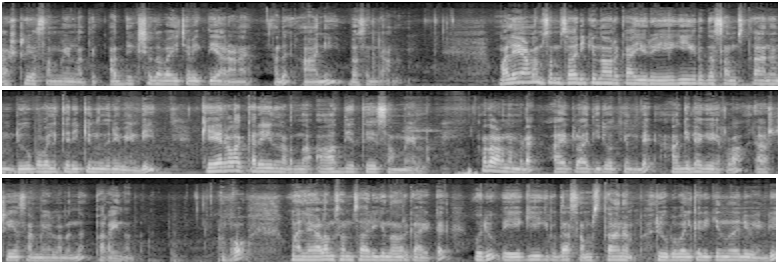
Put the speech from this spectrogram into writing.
രാഷ്ട്രീയ സമ്മേളനത്തിൽ അധ്യക്ഷത വഹിച്ച വ്യക്തി ആരാണ്? അത് ആനി ബസന്റാണ് മലയാളം സംസാരിക്കുന്നവർക്കായി ഒരു ഏകീകൃത സംസ്ഥാനം രൂപവൽക്കരിക്കുന്നതിന് വേണ്ടി കേരളക്കരയിൽ നടന്ന ആദ്യത്തെ സമ്മേളനം. അതാണ് നമ്മുടെ ആയിരത്തി തൊള്ളായിരത്തി ഇരുപത്തിയൊന്നിലെ അഖില കേരള രാഷ്ട്രീയ സമ്മേളനം എന്ന് പറയുന്നത്. അപ്പോൾ മലയാളം സംസാരിക്കുന്നവർക്കായിട്ട് ഒരു ഏകീകൃത സംസ്ഥാനം രൂപവൽക്കരിക്കുന്നതിന് വേണ്ടി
